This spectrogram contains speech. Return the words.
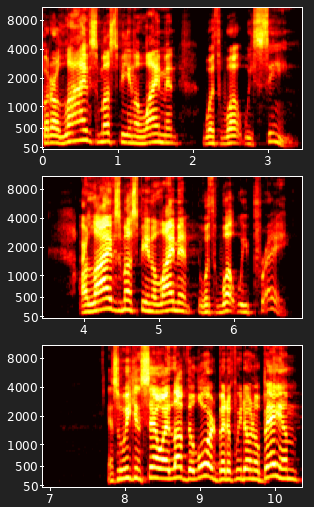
But our lives must be in alignment with what we sing. Our lives must be in alignment with what we pray. And so we can say, Oh, I love the Lord, but if we don't obey him,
